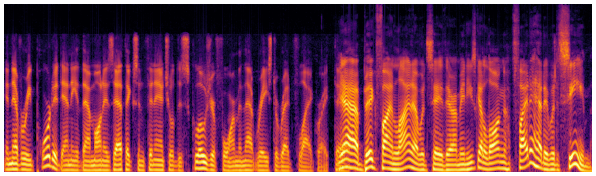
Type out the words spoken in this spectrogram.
and never reported any of them on his ethics and financial disclosure form, and that raised a red flag right there. Yeah, big fine line, I would say there. I mean, he's got a long fight ahead, it would seem.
